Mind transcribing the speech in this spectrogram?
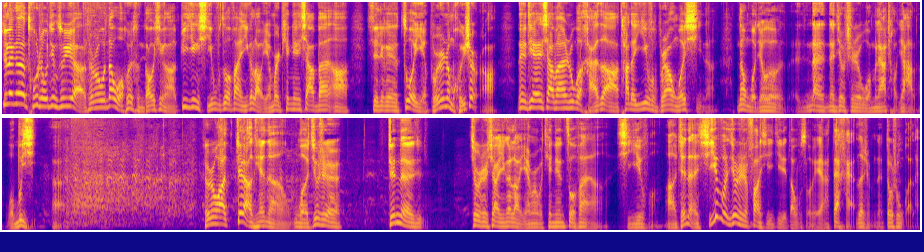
就来个徒手进岁月，他说：“那我会很高兴啊，毕竟洗衣服做饭，一个老爷们儿天天下班啊，这这个做也不是那么回事啊。那天下班，如果孩子啊他的衣服不让我洗呢，那我就那那就是我们俩吵架了，我不洗啊。说实话，这两天呢，我就是真的。”就是像一个老爷们儿，我天天做饭啊，洗衣服啊，真的洗衣服就是放洗衣机里倒无所谓啊，带孩子什么的都是我来。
